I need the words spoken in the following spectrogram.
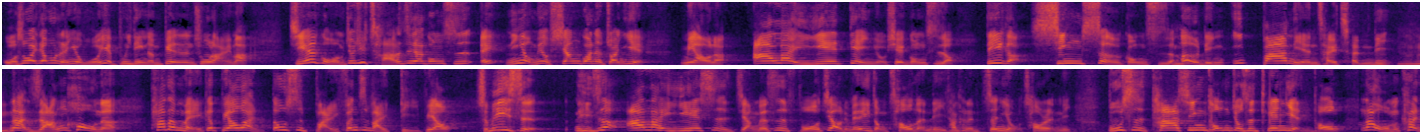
我是外交部人员，我也不一定能辨认出来嘛。结果我们就去查了这家公司，哎，你有没有相关的专业？妙了。阿赖耶电影有限公司哦，第一个新设公司，二零一八年才成立。那然后呢，它的每个标案都是百分之百底标，什么意思？你知道阿赖耶是讲的是佛教里面的一种超能力，他可能真有超能力，不是他心通就是天眼通。那我们看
